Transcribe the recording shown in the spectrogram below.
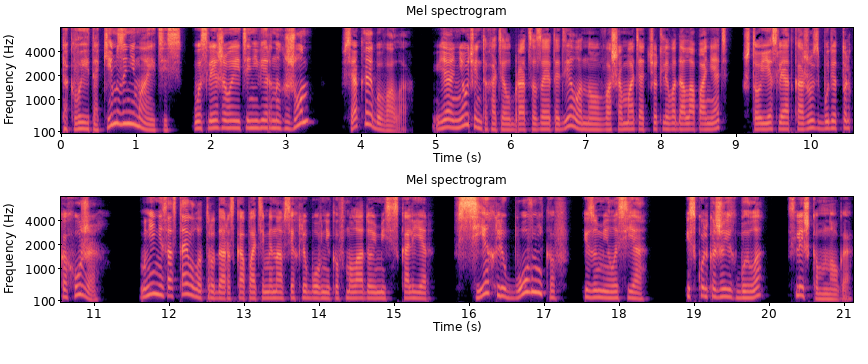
Так вы и таким занимаетесь? Выслеживаете неверных жен? Всякое бывало. Я не очень-то хотел браться за это дело, но ваша мать отчетливо дала понять, что если откажусь, будет только хуже. Мне не составило труда раскопать имена всех любовников молодой миссис Кольер. «Всех любовников?» – изумилась я. «И сколько же их было?» «Слишком много.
